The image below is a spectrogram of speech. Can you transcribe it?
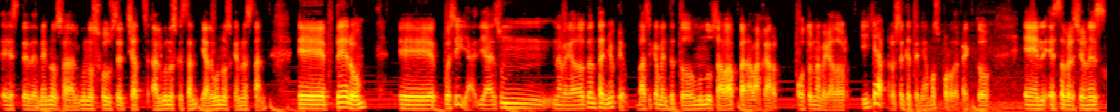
este de menos a algunos hosts de chats, algunos que están y algunos que no están, eh, pero eh, pues sí, ya, ya es un navegador de antaño que básicamente todo el mundo usaba para bajar otro navegador y ya, pero ese que teníamos por defecto en estas versiones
